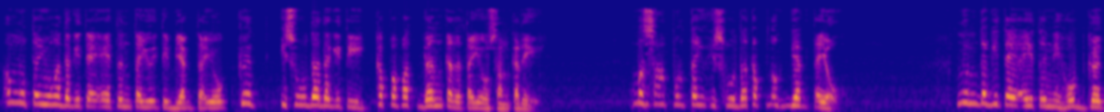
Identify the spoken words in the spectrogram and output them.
Amo tayo nga dagiti eton tayo iti biyag tayo, kat isuda dagiti kapapatgan kada tayo san kadi. Masapol tayo isuda tapno biyag tayo. Ngam dagiti eton ni Hob kat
